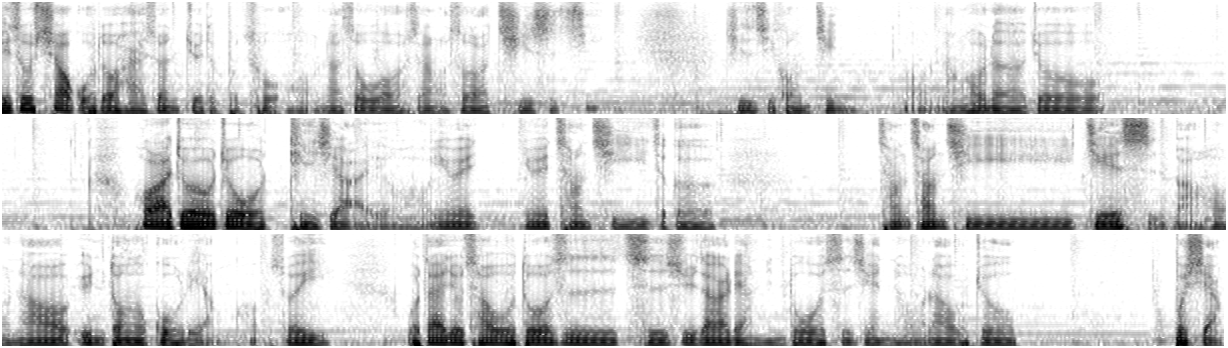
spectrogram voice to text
起初效果都还算觉得不错哦，那时候我好像瘦到七十几，七十几公斤哦，然后呢就后来就就我停下来了，因为因为长期这个长长期节食嘛，吼，然后运动又过量，所以我大概就差不多是持续大概两年多的时间，吼，那我就不想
